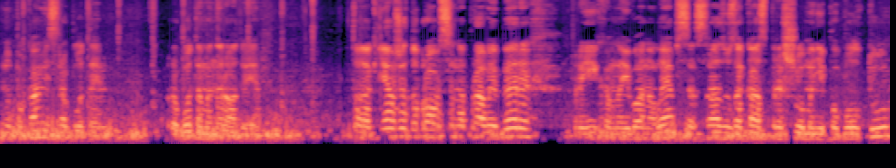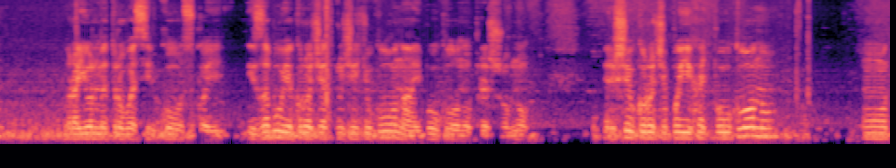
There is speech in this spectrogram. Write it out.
Ну, поки ми працюємо. Робота мене радує. Так, я вже добрався на правий берег, приїхав на Івана Лепса. Сразу заказ прийшов мені по болту в район метро Васильковської. І забув я коротше, відключити уклона і по уклону прийшов. Ну, Рішив коротше, поїхати по уклону. От.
